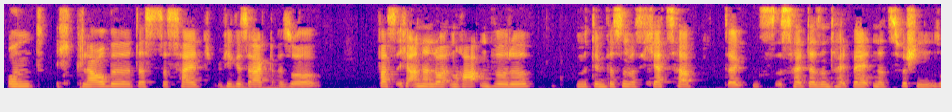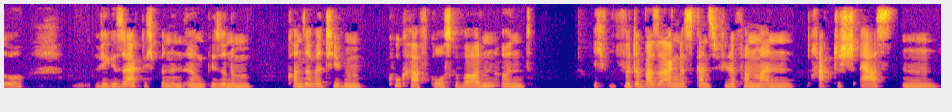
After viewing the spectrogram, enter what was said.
Und ich glaube, dass das halt, wie gesagt, also was ich anderen Leuten raten würde, mit dem Wissen, was ich jetzt habe, da ist halt, da sind halt Welten dazwischen. So, wie gesagt, ich bin in irgendwie so einem konservativen Kuhkaff groß geworden und ich würde aber sagen, dass ganz viele von meinen praktisch ersten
